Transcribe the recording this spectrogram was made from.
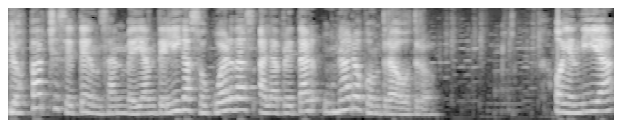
Los parches se tensan mediante ligas o cuerdas al apretar un aro contra otro. Hoy en día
